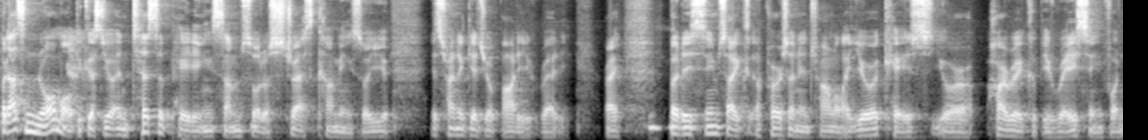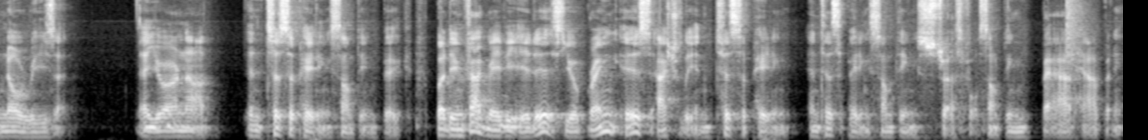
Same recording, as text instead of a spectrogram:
But that's normal because you're anticipating some sort of stress coming, so you, it's trying to get your body ready, right? Mm-hmm. But it seems like a person in trauma, like your case, your heart rate could be racing for no reason, and you are mm-hmm. not anticipating something big. But in fact, maybe it is. Your brain is actually anticipating anticipating something stressful, something bad happening.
